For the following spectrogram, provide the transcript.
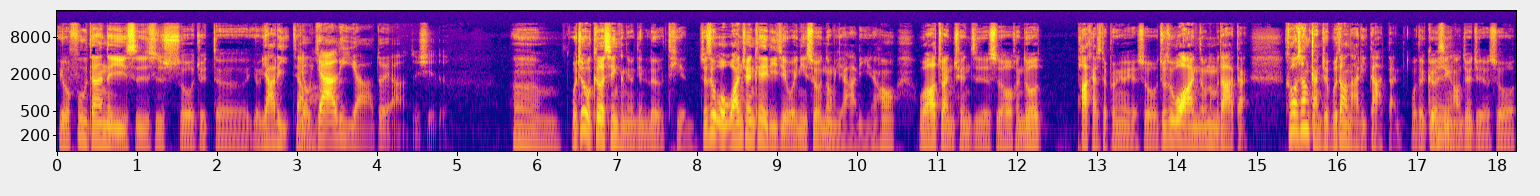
有负担的意思是说觉得有压力，这样有？压力啊，对啊，这些的。嗯，我觉得我个性可能有点乐天，就是我完全可以理解维尼说的那种压力。然后我要转全职的时候，很多 podcast 的朋友也说，就是哇，你怎么那么大胆？可好像感觉不到哪里大胆。我的个性嗯好像就会觉得说，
